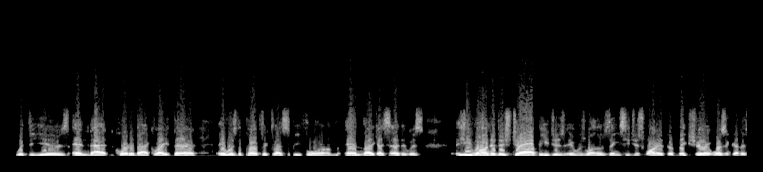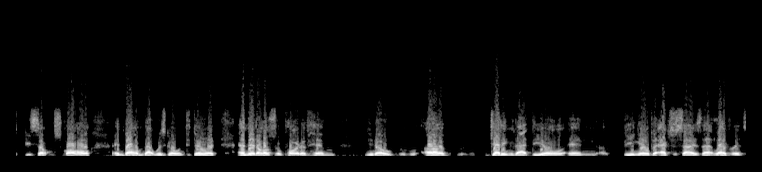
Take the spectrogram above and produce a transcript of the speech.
with the years and that quarterback right there. It was the perfect recipe for him. And like I said, it was, he wanted this job. He just, it was one of those things he just wanted to make sure it wasn't going to be something small and dumb that was going to do it. And then also part of him, you know, uh, getting that deal and being able to exercise that leverage.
